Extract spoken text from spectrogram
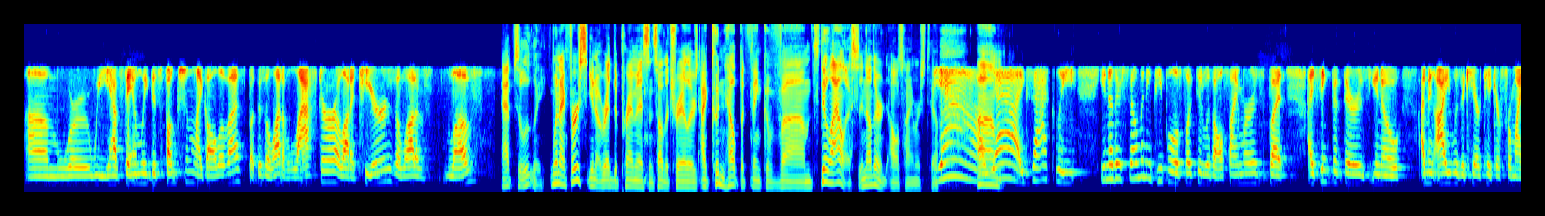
Um, where we have family dysfunction like all of us, but there's a lot of laughter, a lot of tears, a lot of love. Absolutely. When I first, you know, read the premise and saw the trailers, I couldn't help but think of um, Still Alice, another Alzheimer's tale. Yeah, um, yeah, exactly. You know, there's so many people afflicted with Alzheimer's, but I think that there's, you know, I mean, I was a caretaker for my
